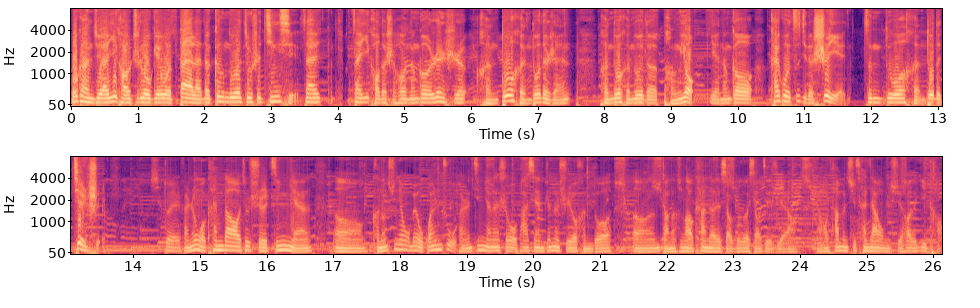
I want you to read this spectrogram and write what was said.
我感觉艺考之路给我带来的更多就是惊喜，在在艺考的时候能够认识很多很多的人，很多很多的朋友，也能够开阔自己的视野，增多很多的见识。对，反正我看到就是今年。嗯，可能去年我没有关注，反正今年的时候我发现真的是有很多嗯长得很好看的小哥哥小姐姐啊，然后他们去参加我们学校的艺考。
